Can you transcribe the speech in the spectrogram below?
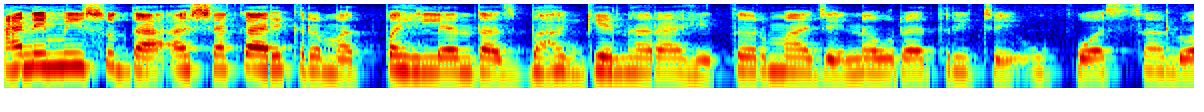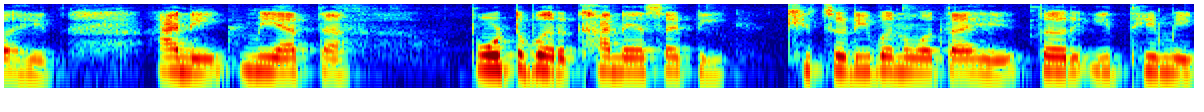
आणि मी सुद्धा अशा कार्यक्रमात पहिल्यांदाच भाग घेणार आहे. तर माझे नवरात्रीचे उपवास चालू आहेत. आणि मी आता पोटभर खाण्यासाठी खिचडी बनवत आहे. तर इथे मी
